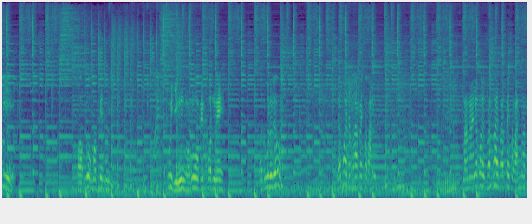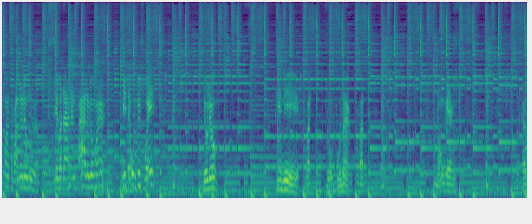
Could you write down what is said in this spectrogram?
ที่ออกลูกมาเป็นผู้หญิงออกลูกเป็นคนไงมาดูเร็วๆแล้วพ่อจะพาไปสวรรค์มาไหมแล้วพ่อพ่อพาไปสวรรค์มาสวรรค์เร็วๆเลยเทวดานางฟ้าเร็วๆมามีแต่องค์สวยๆเร็วๆที่นี่วัดหลวงปู่นาควัดหนองแดงนะครับ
